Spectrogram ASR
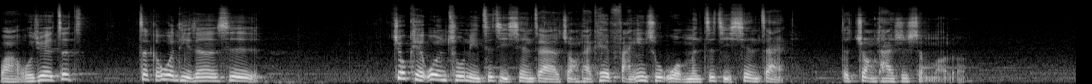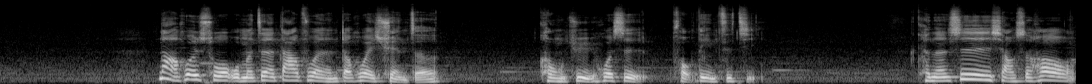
哇，我觉得这这个问题真的是就可以问出你自己现在的状态，可以反映出我们自己现在的状态是什么了。那我会说，我们真的大部分人都会选择恐惧或是否定自己，可能是小时候。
